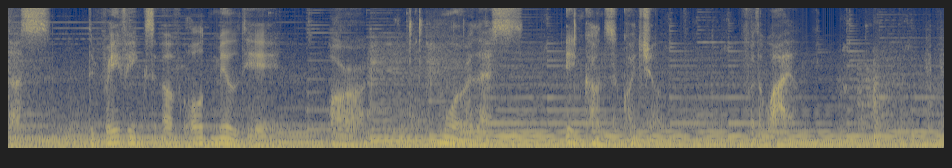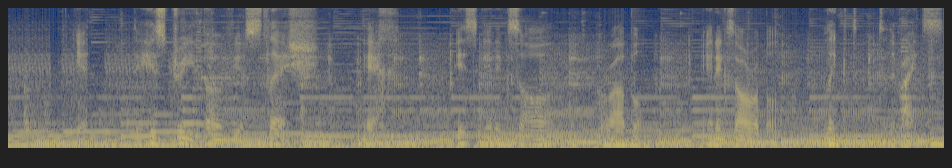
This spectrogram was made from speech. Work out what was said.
Thus, the ravings of old Mildhe are more or less inconsequential for the while. Yet, the history of Yaslesh, Ech, is inexorable, inexorable, linked to the rites,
